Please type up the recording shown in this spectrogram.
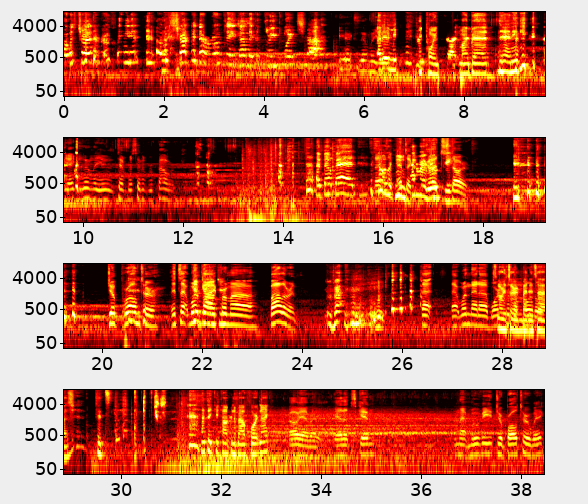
I was trying to rotate it. I was trying to rotate, not make a three point shot. He accidentally. I didn't mean three point shot. My bad, Danny. He accidentally used 10% of her power. I felt bad. That- I was like, hmm, that's a do I good rotate? start. Gibraltar. It's that one guy from uh Valorant. Va- That that one that uh worked Sorry, with sir, the but it's uh, portals. It's. I think you're talking about Fortnite. Oh yeah, right. Yeah, that skin in that movie Gibraltar Wick.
